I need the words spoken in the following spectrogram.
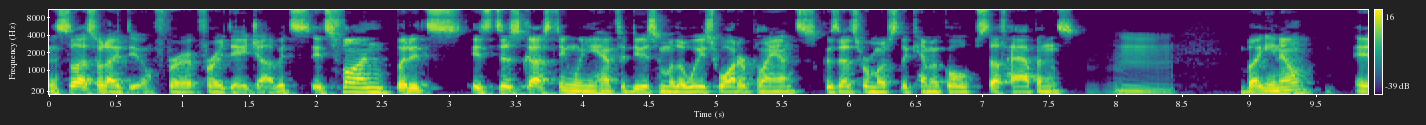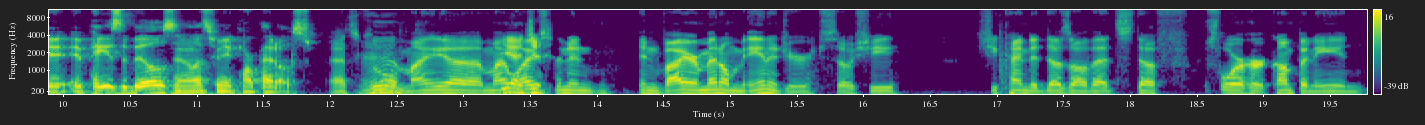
and so that's what I do for for a day job. It's it's fun, but it's it's disgusting when you have to do some of the wastewater plants because that's where most of the chemical stuff happens. Mm. But you know, it, it pays the bills and it lets me make more pedals. That's Yeah, cool. my uh, my Yeah, wife's just- an en- environmental manager, so she she kind of does all that stuff for her company, and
